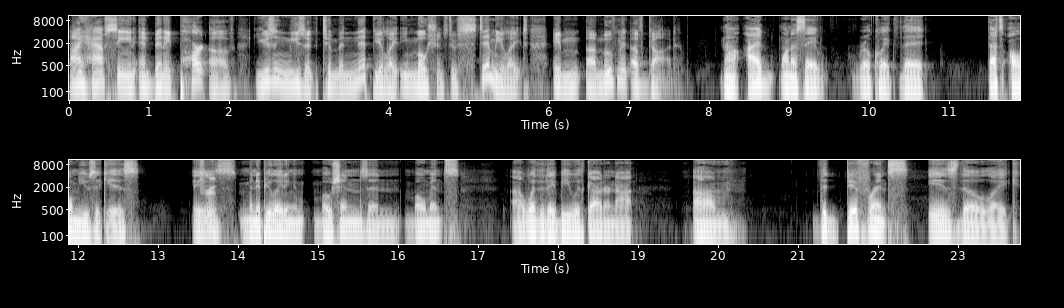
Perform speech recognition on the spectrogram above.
I have seen and been a part of using music to manipulate emotions to stimulate a movement of God. Now I want to say real quick that that's all music is True. is manipulating emotions and moments, uh, whether they be with God or not. Um, the difference is though, like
